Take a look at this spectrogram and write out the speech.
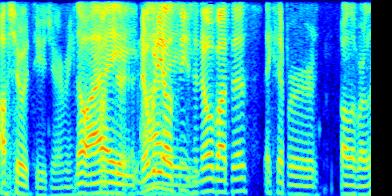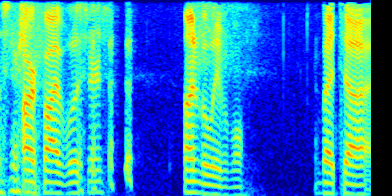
I'll show it to you, Jeremy. No, I- Nobody else needs to know about this. except for all of our listeners. Our five listeners. Unbelievable. But uh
